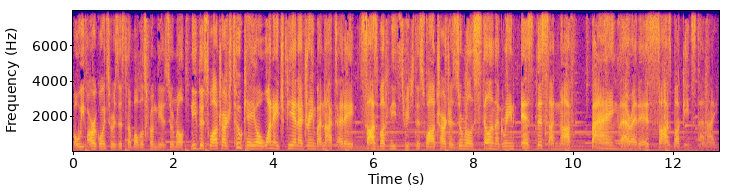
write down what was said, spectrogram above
but we are going to resist the bubbles from the Azumarill. Need this wild charge 2 KO, 1 HP and a dream, but not today. Sawsbuck needs to reach this wild charge. Azumarill is still in the green. Is this enough? Bang, there it is. Sawsbuck eats tonight.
